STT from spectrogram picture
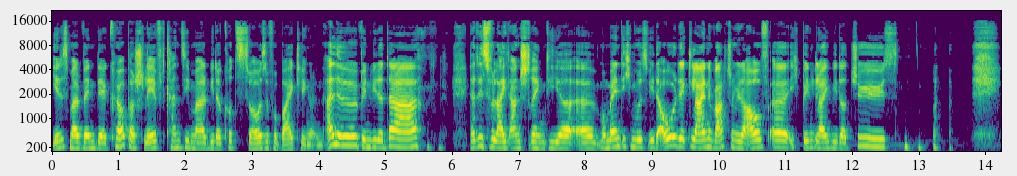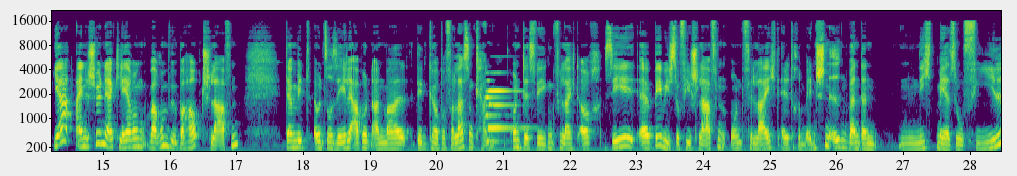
jedes Mal, wenn der Körper schläft, kann sie mal wieder kurz zu Hause vorbeiklingeln. Hallo, bin wieder da. Das ist vielleicht anstrengend hier. Äh, Moment, ich muss wieder. Oh, der Kleine wacht schon wieder auf. Äh, ich bin gleich wieder. Tschüss. ja, eine schöne Erklärung, warum wir überhaupt schlafen, damit unsere Seele ab und an mal den Körper verlassen kann. Und deswegen vielleicht auch See äh, Babys so viel schlafen und vielleicht ältere Menschen irgendwann dann nicht mehr so viel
